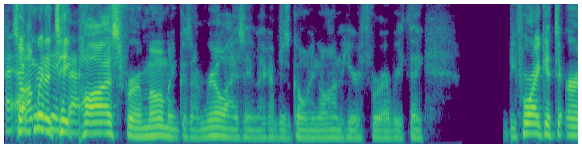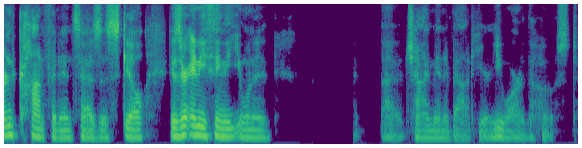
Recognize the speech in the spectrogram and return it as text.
I, so I am going to take that. pause for a moment because I'm realizing like I'm just going on here through everything. Before I get to earn confidence as a skill, is there anything that you want to uh, chime in about here. You are the host.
